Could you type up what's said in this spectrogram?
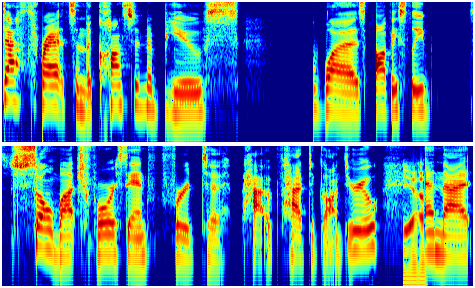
death threats and the constant abuse was obviously so much for sanford to have had to gone through Yeah. and that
